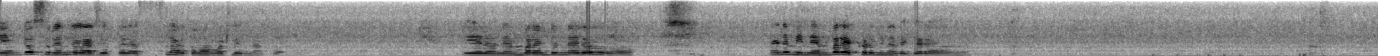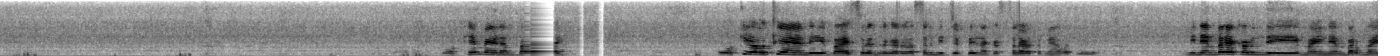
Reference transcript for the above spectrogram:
ఏంటో సురేంద్ర గారు చెప్పేది అస్సలు అర్థం అవ్వట్లేదు నాకు. ఏదో నెంబర్ అంటున్నారు. అయినా మీ నెంబర్ ఎక్కడుంది నా దగ్గర? Okay madam bye okay okay అండి. బాయ్ సురేంద్ర గారు. అసలు మీరు చెప్పేది నాకు అస్సలు అర్థమే అవ్వట్లేదు. మీ నెంబర్ ఎక్కడుంది? మై నెంబర్ మై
